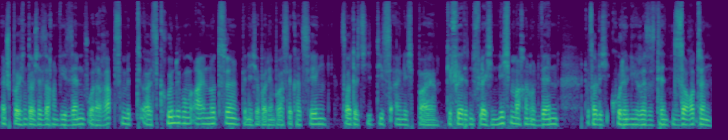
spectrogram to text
entsprechend solche Sachen wie Senf oder Raps mit als Gründüngung einnutze, bin ich ja bei den Brassica 10, sollte ich dies eigentlich bei gefährdeten Flächen nicht machen. Und wenn, dann sollte ich kolonierresistenten Sorten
